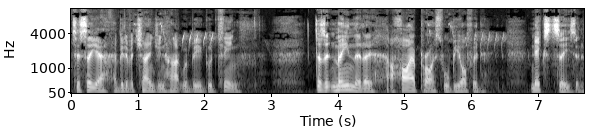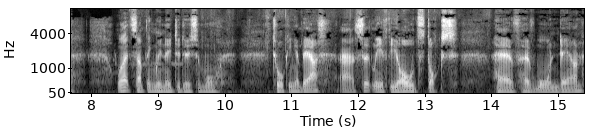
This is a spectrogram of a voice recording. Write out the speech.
to see a, a, bit of a change in heart would be a good thing. Does it mean that a, a higher price will be offered next season? Well, that's something we need to do some more talking about. Uh, certainly if the old stocks have, have worn down.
